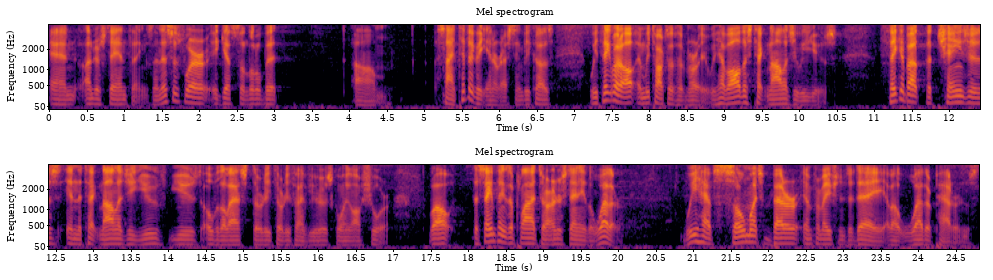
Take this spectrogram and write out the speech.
and understand things. And this is where it gets a little bit um, scientifically interesting because we think about all, and we talked about it earlier. We have all this technology we use. Think about the changes in the technology you've used over the last 30, 35 years going offshore. Well, the same things apply to our understanding of the weather we have so much better information today about weather patterns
